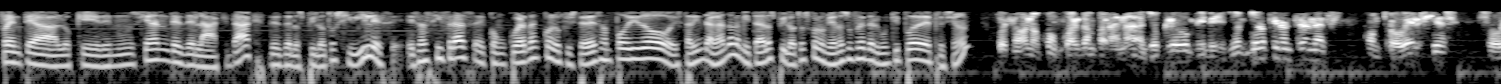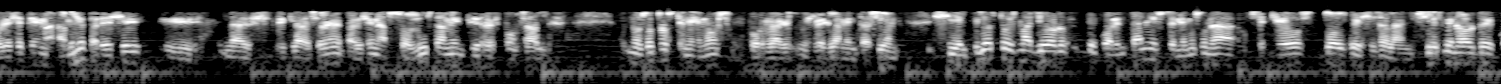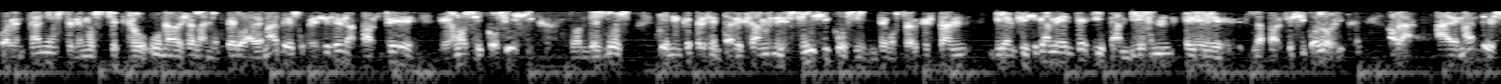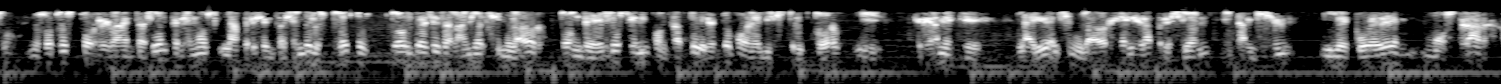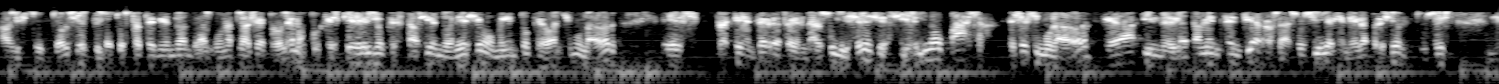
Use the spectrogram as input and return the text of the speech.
frente a lo que denuncian desde la ACDAC, desde los pilotos civiles? ¿Esas cifras concuerdan con lo que ustedes han podido estar indagando? ¿La mitad de los pilotos colombianos sufren de algún tipo de depresión? Pues no, no concuerdan para nada. Yo creo, mire, yo, yo no quiero entrar en las controversias sobre ese tema. A mí me parece, eh, las declaraciones me parecen absolutamente irresponsables. Nosotros tenemos, por la reglamentación, si el piloto es mayor de 40 años, tenemos una chequeos dos veces al año. Si es menor de 40 años, tenemos chequeo una vez al año. Pero además de eso, es la parte, digamos, psicofísica, donde ellos tienen que presentar exámenes físicos y demostrar que están bien físicamente y también eh, la parte psicológica. Ahora, además de eso, nosotros por reglamentación tenemos la presentación de los pilotos dos veces al año al simulador, donde ellos tienen contacto directo con el instructor y créanme que la ida del simulador genera presión y también le puede mostrar al instructor si el piloto está teniendo alguna clase de problema, porque es que él lo que está haciendo en ese momento que va al simulador es prácticamente refrendar su licencia. Si él no pasa ese simulador, queda inmediatamente en tierra, o sea, eso sí le genera presión. Entonces,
